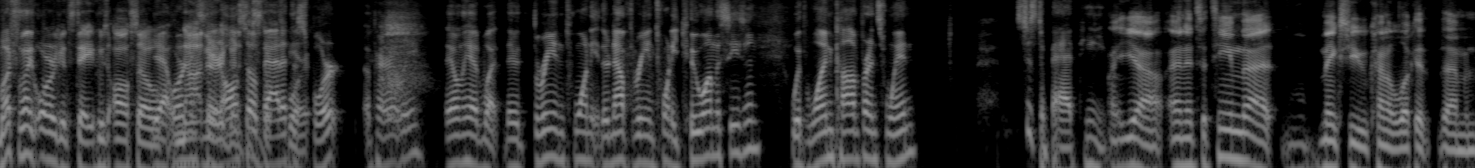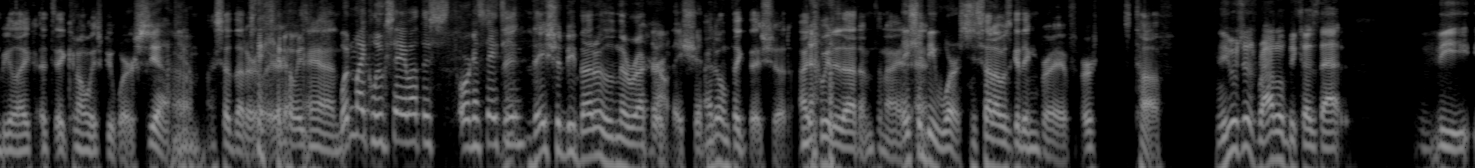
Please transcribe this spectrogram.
Much like Oregon State, who's also yeah, Oregon not State very good also at the bad at the sport. sport. Apparently, they only had what? They're three and twenty. They're now three and twenty-two on the season with one conference win. It's just a bad team. Uh, Yeah, and it's a team that makes you kind of look at them and be like, it, it can always be worse. Yeah. Yeah. um, I said that earlier. always- and What did Mike Luke say about this Oregon State team? they should be better than their record. No, they should. I don't think they should. I No. tweeted at him tonight. They should be worse. He said I was getting brave or tough. He was just rattled because that the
